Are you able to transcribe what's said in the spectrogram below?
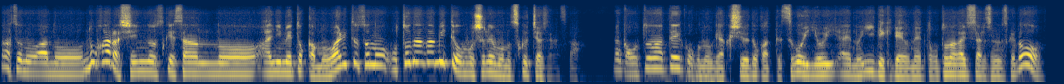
だからその、あの、野原しんのすけさんのアニメとかも割とその大人が見て面白いもの作っちゃうじゃないですか。なんか大人帝国の逆襲とかってすごい良い、あの、いい出来だよねって大人が言ってたりするんですけど、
